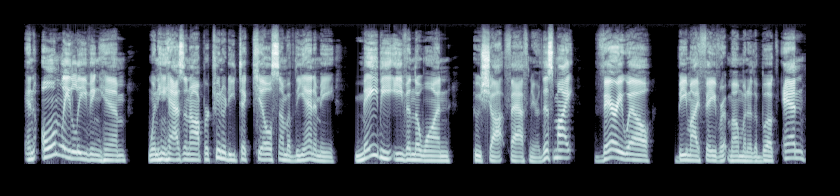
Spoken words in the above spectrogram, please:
and only leaving him when he has an opportunity to kill some of the enemy, maybe even the one who shot Fafnir. This might very well be my favorite moment of the book. And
